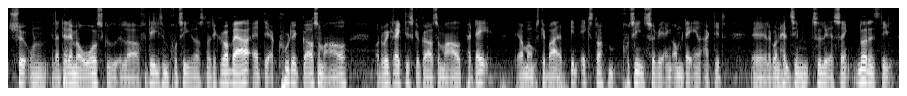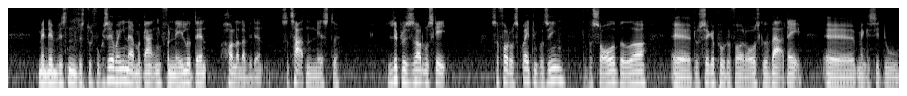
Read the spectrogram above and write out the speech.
søvn, eller det Ja. der med overskud, eller fordele sin protein eller sådan noget. Det kan godt være, at det akut ikke gør så meget, og du ikke rigtig skal gøre så meget per dag. Det er måske bare en ekstra proteinservering om dagen-agtigt, øh, eller gå en halv time tidligere i seng. Noget af den stil. Men det, hvis, sådan, hvis du fokuserer på en af dem ad gangen, får nailet den, holder dig ved den, så tager den næste. Lige pludselig så har du måske, så får du spredt din protein, du får sovet bedre, øh, du er sikker på, at du får et overskud hver dag. Øh, man kan sige, du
